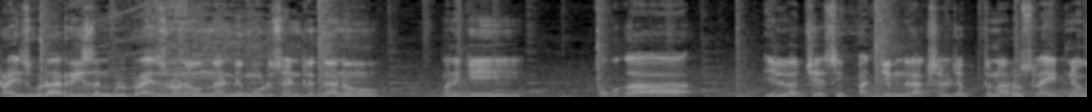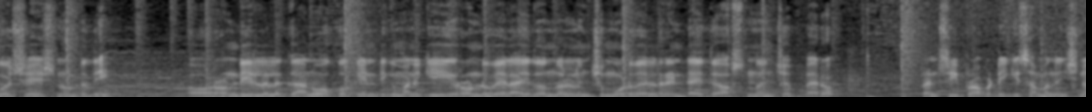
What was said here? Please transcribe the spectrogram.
ప్రైస్ కూడా రీజనబుల్ ప్రైస్లోనే ఉందండి. మూడు సెంట్లకు గాను మనకి ఒక్కొక్క ఇల్లు వచ్చేసి పద్దెనిమిది లక్షలు చెప్తున్నారు. స్లైట్ నెగోషియేషన్ ఉంటుంది. రెండు ఇళ్ళకి గాను ఒక్కొక్క ఇంటికి మనకి రెండు వేల ఐదు వందల నుంచి మూడు వేల రెంట్ అయితే వస్తుందని చెప్పారు. ఫ్రెండ్స్ ఈ ప్రాపర్టీకి సంబంధించిన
